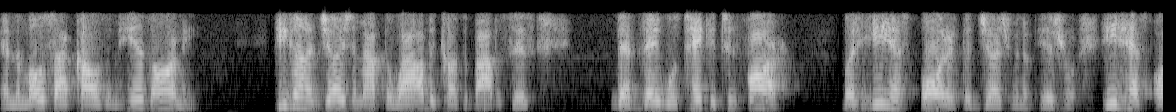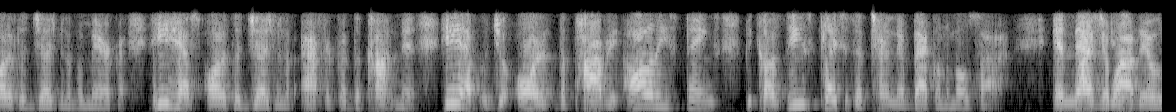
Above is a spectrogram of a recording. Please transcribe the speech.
And the Most High calls them His army. He's going to judge them after a while because the Bible says that they will take it too far. But he has ordered the judgment of Israel. He has ordered the judgment of America. He has ordered the judgment of Africa, the continent. He has ordered the poverty, all of these things, because these places have turned their back on the Most High, and that's why they're,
